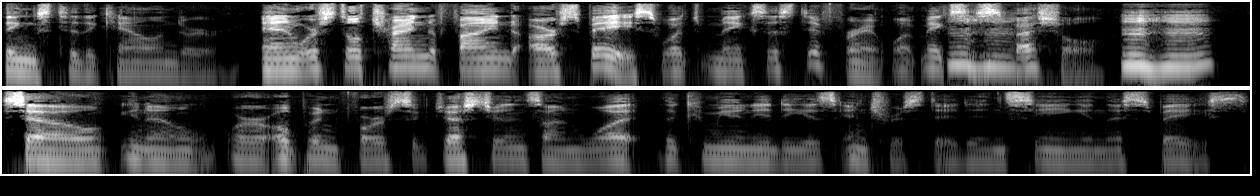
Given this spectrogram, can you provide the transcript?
things to the calendar, and we're still trying to find our space. What makes us different? What makes us Mhm. special? Mm-hmm. So, you know, we're open for suggestions on what the community is interested in seeing in this space.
